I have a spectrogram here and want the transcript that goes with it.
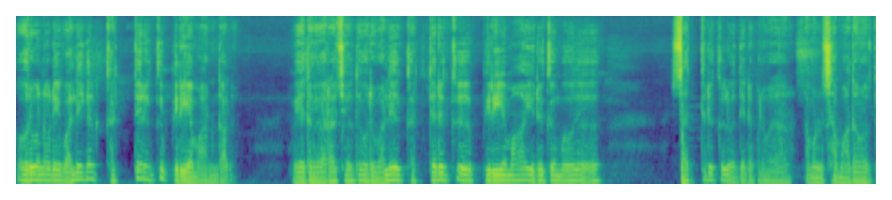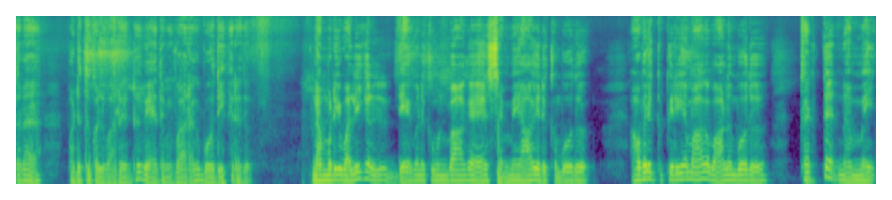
ஒருவனுடைய வழிகள் கத்தருக்கு பிரியமாக இருந்தால் வேதம் இவ்வாறாக சொல்வது ஒரு வழி கத்தருக்கு பிரியமாக இருக்கும்போது சத்துருக்கள் வந்து என்ன பண்ணுவார் நம்ம சமாதானத்தோட படுத்துக்கொள்வார் என்று வேதம் இவ்வாறாக போதிக்கிறது. நம்முடைய வழிகள் தேவனுக்கு முன்பாக செம்மையாக இருக்கும்போது அவருக்கு பிரியமாக வாழும்போது கர்த்த நம்மை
